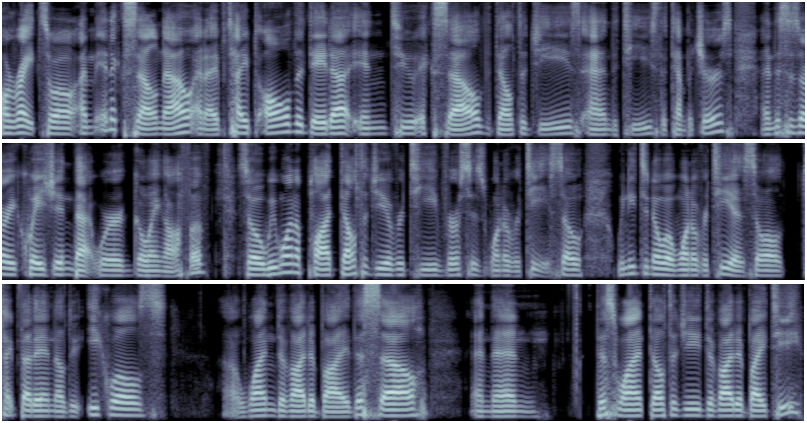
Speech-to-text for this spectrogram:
All right, so I'm in Excel now and I've typed all the data into Excel, the delta G's and the T's, the temperatures, and this is our equation that we're going off of. So we want to plot delta G over T versus 1 over T. So we need to know what 1 over T is. So I'll type that in, I'll do equals uh, 1 divided by this cell, and then this one, delta G divided by T.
